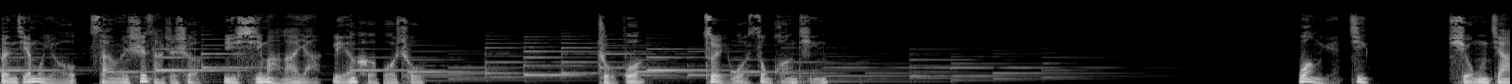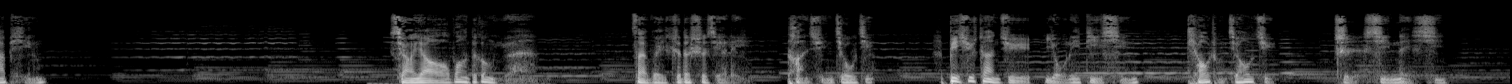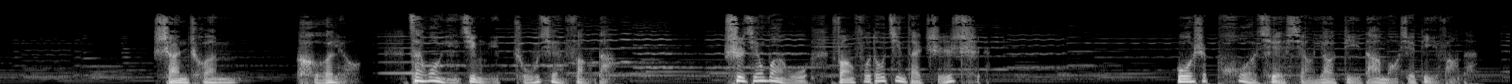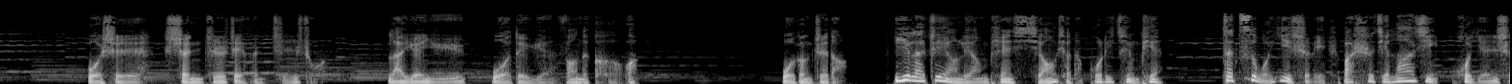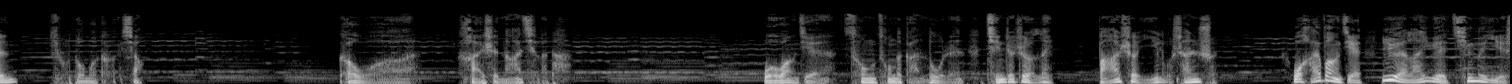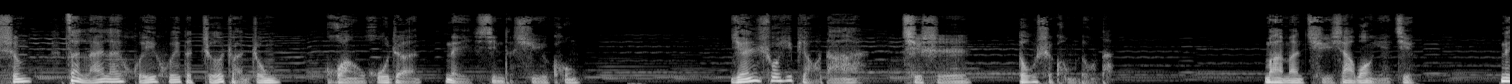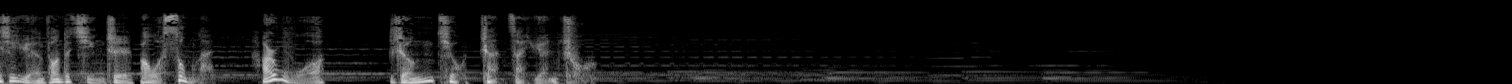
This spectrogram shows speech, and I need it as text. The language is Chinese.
本节目由散文诗杂志社与喜马拉雅联合播出。主播：醉卧宋黄庭。望远镜，熊家平。想要望得更远，在未知的世界里探寻究竟，必须占据有利地形，调整焦距，窒息内心。山川、河流，在望远镜里逐渐放大。世间万物仿佛都近在咫尺。我是迫切想要抵达某些地方的。我是深知这份执着，来源于我对远方的渴望。我更知道，依赖这样两片小小的玻璃镜片，在自我意识里把世界拉近或延伸。有多么可笑！可我还是拿起了它。我望见匆匆的赶路人噙着热泪，跋涉一路山水；我还望见越来越轻的一生，在来来回回的折转中，恍惚着内心的虚空。言说与表达，其实都是空洞的。慢慢取下望远镜。那些远方的景致把我送来，而我仍旧站在原处。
